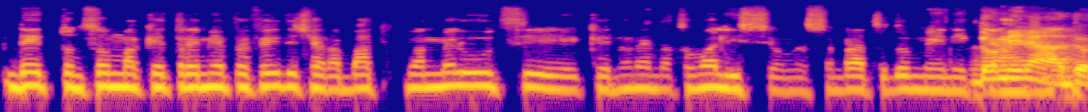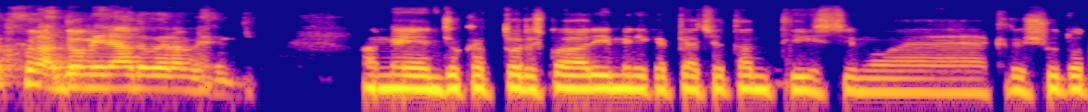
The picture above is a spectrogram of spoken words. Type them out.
detto insomma che tra i miei preferiti c'era Batman Meluzzi che non è andato malissimo, mi è sembrato domenica. Dominato, ha dominato veramente. a me un giocatore squadra Rimini che piace tantissimo, è cresciuto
